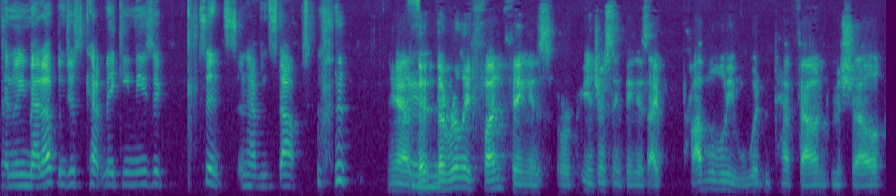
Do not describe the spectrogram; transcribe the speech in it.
then we met up and just kept making music since and haven't stopped. Yeah, the, the really fun thing is, or interesting thing is, I probably wouldn't have found Michelle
